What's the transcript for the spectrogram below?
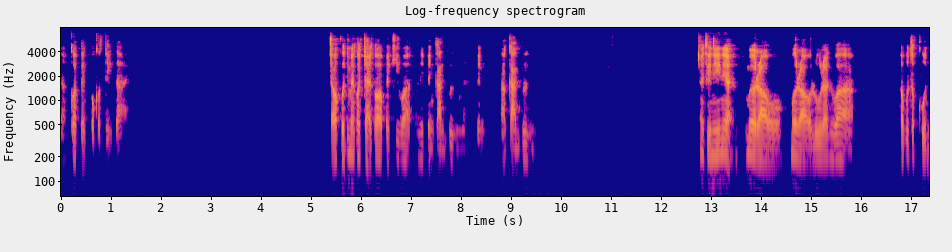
นะก็เป็นปกติได้ แต่ว่าคนที่ไม่เข้าใจก็ไปคิดว่าอันนี้เป็นการบึ้งนะเป็นอาการบึ้งในทีนี้เนี่ยเมื่อเราเมื่อเรารู้แล้วว่าพระพุทธคุณ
